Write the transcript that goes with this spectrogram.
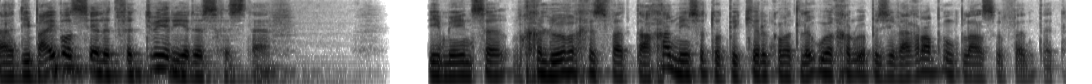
Uh die Bybel sê hulle het vir twee redes gesterf. Die mense gelowiges wat daar gaan mense tot bekering kom wat hulle oë gaan oop as die wegraping plaasgevind het.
